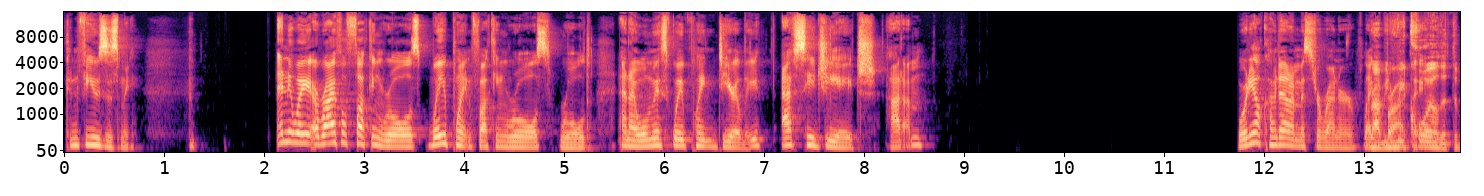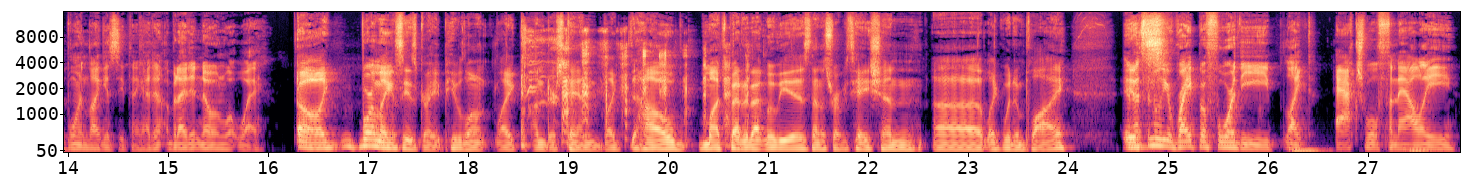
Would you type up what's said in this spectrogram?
confuses me. Anyway, Arrival fucking rules, Waypoint fucking rules, ruled, and I will miss Waypoint dearly. FCGH, Adam. Where do y'all come down on Mr. Renner? Like Robbie broadly? recoiled at the Bourne Legacy thing. I didn't, but I didn't know in what way. Oh, like Bourne Legacy is great. People don't like understand like how much better that movie is than its reputation uh like would imply. And that's the movie right before the like actual finale,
